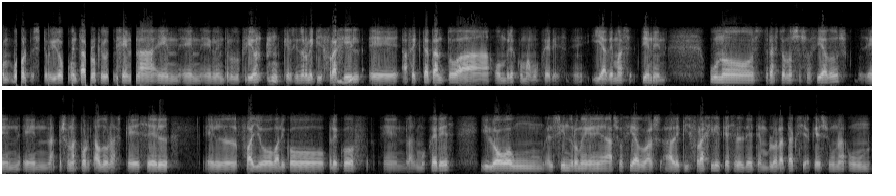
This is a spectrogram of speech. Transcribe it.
bueno, pues he olvidado comentar lo que lo dije en la, en, en, la introducción, que el síndrome X frágil afecta tanto a hombres como a mujeres. y además tienen unos trastornos asociados en, en las personas portadoras, que es el, el fallo ovárico precoz en las mujeres y luego un, el síndrome asociado al, X frágil, que es el de temblor ataxia, que es una, un,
